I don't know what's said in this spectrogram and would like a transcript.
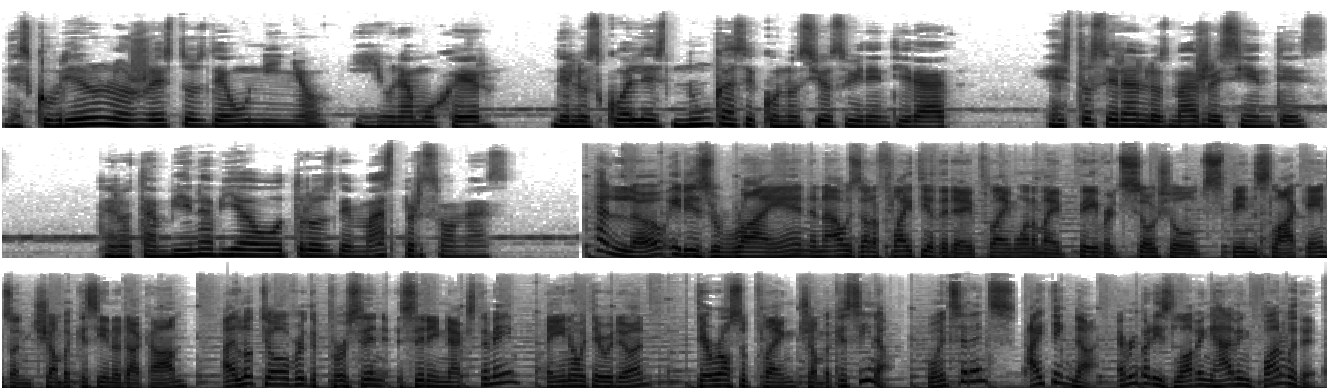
descubrieron los restos de un niño y una mujer, de los cuales nunca se conoció su identidad. Estos eran los más recientes, pero también había otros de más personas. Hello, it is Ryan, and I was on a flight the other day playing one of my favorite social spin slot games on chumbacasino.com. I looked over the person sitting next to me, and you know what they were doing? They were also playing Chumba Casino. Coincidence? I think not. Everybody's loving having fun with it.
